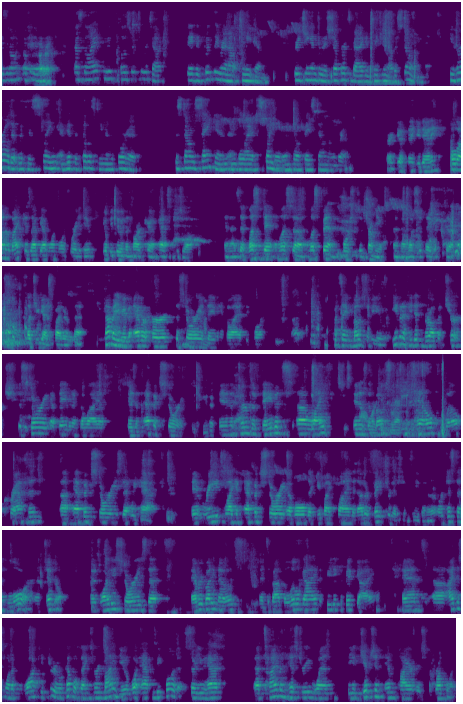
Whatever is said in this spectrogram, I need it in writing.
Is it on? Okay. All right. As Goliath moved closer to attack, David quickly ran out to meet him. Reaching into his shepherd's bag and taking out a stone, he hurled it with his sling and hit the Philistine in the forehead. The stone sank in, and Goliath stumbled and fell face down on the ground. Very good. Thank you, Danny. Hold on to the mic because I've got one more for you to do. You'll be doing the Mark uh, passage as well. And that's it. Unless Dan, unless uh, unless Ben forces it from you and uh, wants to take it, uh, let you guys fight over that. How many of you have ever heard the story of David and Goliath before? I would say most of you, even if you didn't grow up in church, the story of David and Goliath is an epic story. And in terms of David's uh, life, it is the most detailed, well crafted, uh, epic stories that we have. It reads like an epic story of old that you might find in other faith traditions, even, or, or just in lore in general. And it's one of these stories that everybody knows. It's about the little guy defeating the big guy. And uh, I just want to walk you through a couple things to remind you of what happened before this. So you had a time in history when the Egyptian empire is crumbling.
